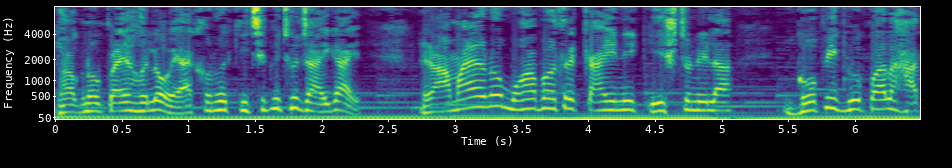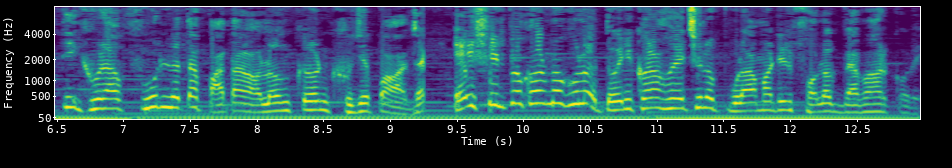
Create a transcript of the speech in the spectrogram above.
ভগ্নপ্রায় হলেও এখনও কিছু কিছু জায়গায় রামায়ণ ও মহাভারতের কাহিনী, কৃষ্ণলীলা, গোপী গোপাল, হাতি ঘোড়া, ফুললতা, পাতার অলঙ্করণ খুঁজে পাওয়া যায়। এই শিল্পকর্মগুলো তৈরি করা হয়েছিল পোড়ামাটির ফলক ব্যবহার করে।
